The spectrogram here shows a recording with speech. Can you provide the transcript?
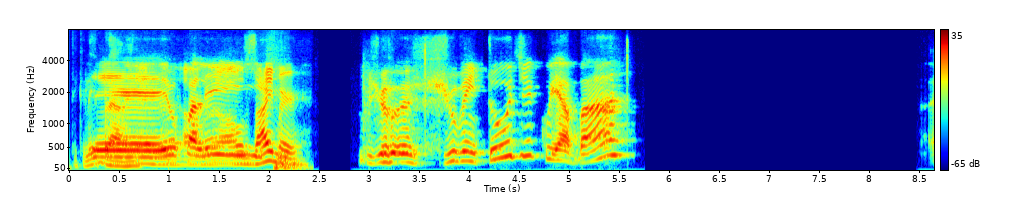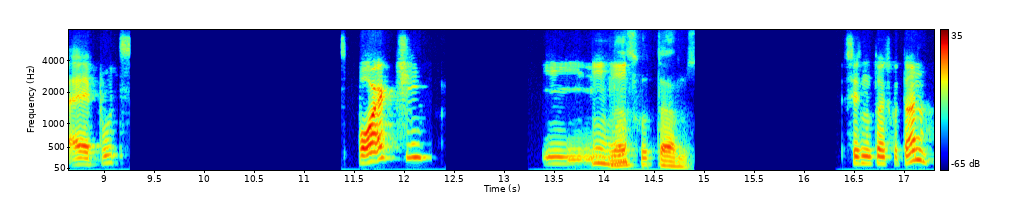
Tem que lembrar? É, eu Al- falei Alzheimer. Ju- Juventude, Cuiabá. É, putz. Esporte e. Uhum. Nós escutamos. Vocês não estão escutando?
